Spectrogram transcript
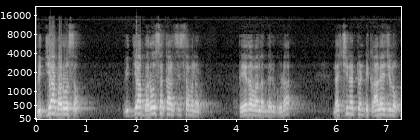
విద్యా భరోసా. విద్యా భరోసా కార్డ్స్ ఇస్తామన్నారు. పేదవాళ్ళందరూ కూడా నచ్చినటువంటి కాలేజీలో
